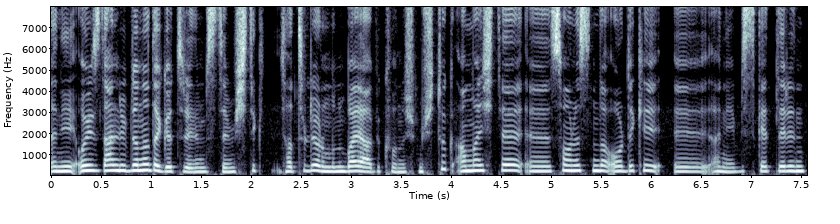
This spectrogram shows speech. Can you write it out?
Hani o yüzden Lübnan'a da götürelim istemiştik. Hatırlıyorum bunu bayağı bir konuşmuştuk. Ama işte e, sonrasında oradaki e, hani bisikletlerin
